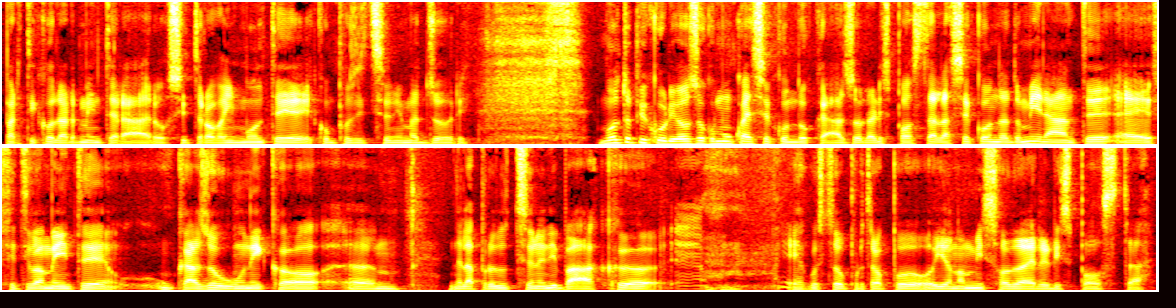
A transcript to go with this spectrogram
particolarmente raro, si trova in molte composizioni maggiori. Molto più curioso comunque è il secondo caso, la risposta alla seconda dominante è effettivamente un caso unico. Um, nella produzione di Bach e a questo purtroppo io non mi so dare risposta.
